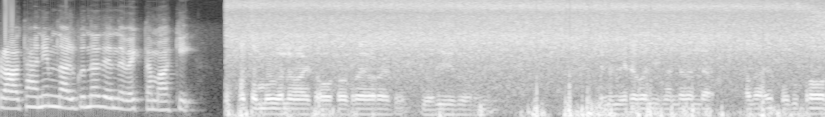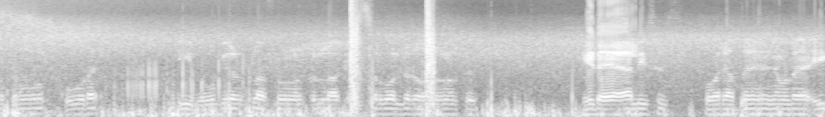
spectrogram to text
പ്രാധാന്യം നൽകുന്നതെന്ന് വ്യക്തമാക്കി. മുപ്പത്തൊമ്പത് കൊല്ലമായിട്ട് ഓട്ടോ ഡ്രൈവറായിട്ട് ജോലി ചെയ്തു പിന്നെ നിരവധി നല്ല നല്ല അതായത് പൊതുപ്രവർത്തനങ്ങളും കൂടെ ഈ രോഗികൾക്കുള്ള അസുഖങ്ങൾക്കുള്ള ക്യാൻസർ പോലുള്ള രോഗങ്ങൾക്ക് ഈ ഡയാലിസിസ് പോരാത്തതിന് നമ്മുടെ ഈ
